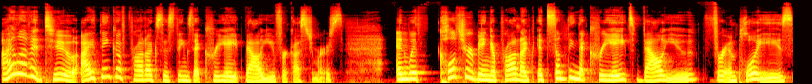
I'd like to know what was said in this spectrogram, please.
I love it too. I think of products as things that create value for customers. And with culture being a product, it's something that creates value for employees,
